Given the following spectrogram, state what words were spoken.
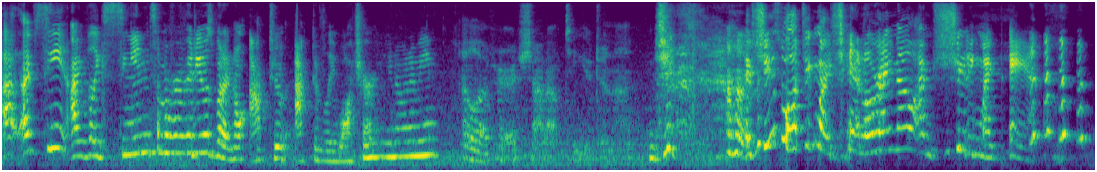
I, I've seen, I've, like, seen some of her videos, but I don't active, actively watch her. You know what I mean? I love her. Shout out to you, Jenna. if she's watching my channel right now, I'm shitting my pants.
